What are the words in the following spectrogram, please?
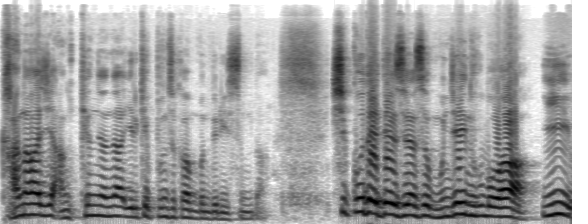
가능하지 않겠느냐 이렇게 분석한 분들이 있습니다. 19대 대선에서 문재인 후보와 이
